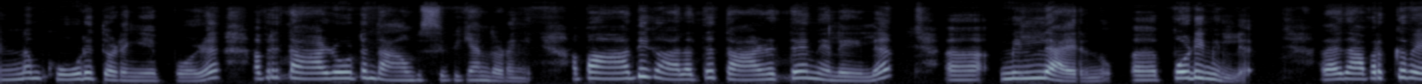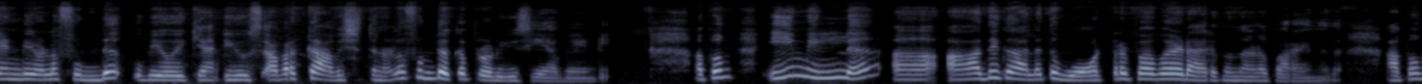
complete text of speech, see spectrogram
എണ്ണം കൂടി തുടങ്ങിയപ്പോൾ അവർ താഴോട്ടും താമസിപ്പിക്കാൻ തുടങ്ങി. അപ്പോൾ ആദ്യകാലത്ത് താഴത്തെ നിലയിൽ മില്ലായിരുന്നു പൊടിമില്ല് അതായത് അവർക്ക് വേണ്ടിയുള്ള ഫുഡ് ഉപയോഗിക്കാൻ യൂസ് അവർക്ക് ആവശ്യത്തിനുള്ള ഫുഡൊക്കെ പ്രൊഡ്യൂസ് ചെയ്യാൻ വേണ്ടി. അപ്പം ഈ മില്ല് ആദ്യകാലത്ത് വാട്ടർ പവേർഡ് ആയിരുന്നു എന്നാണ് പറയുന്നത്. അപ്പം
